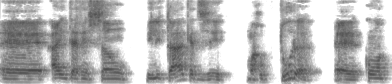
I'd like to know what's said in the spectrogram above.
é, a intervenção militar, quer dizer, uma ruptura é, com,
